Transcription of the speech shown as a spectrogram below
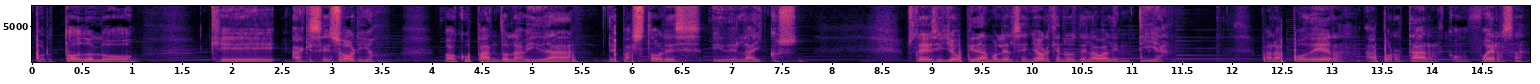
por todo lo que accesorio va ocupando la vida de pastores y de laicos. Ustedes y yo pidámosle al Señor que nos dé la valentía para poder aportar con fuerza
